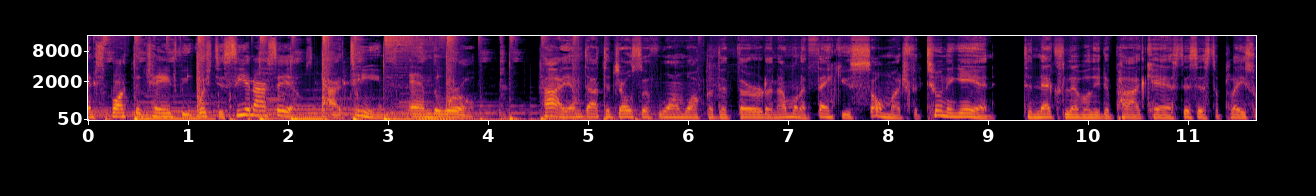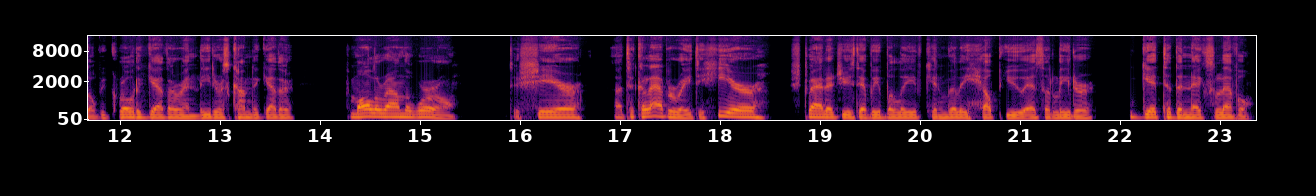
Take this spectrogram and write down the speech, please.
and spark the change we wish to see in ourselves, our teams, and the world. Hi, I'm Dr. Joseph Warren Walker III, and I want to thank you so much for tuning in to Next Level Leader Podcast. This is the place where we grow together and leaders come together from all around the world to share, uh, to collaborate, to hear strategies that we believe can really help you as a leader get to the next level.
